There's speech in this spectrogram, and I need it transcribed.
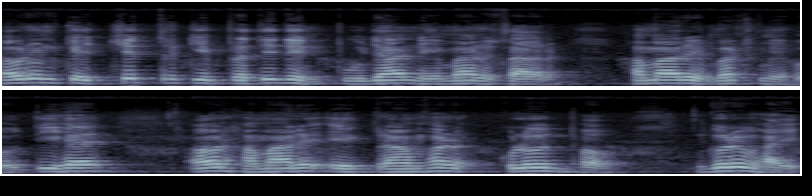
और उनके चित्र की प्रतिदिन पूजा नियमानुसार हमारे मठ में होती है और हमारे एक ब्राह्मण कुलोद्भव गुरु भाई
